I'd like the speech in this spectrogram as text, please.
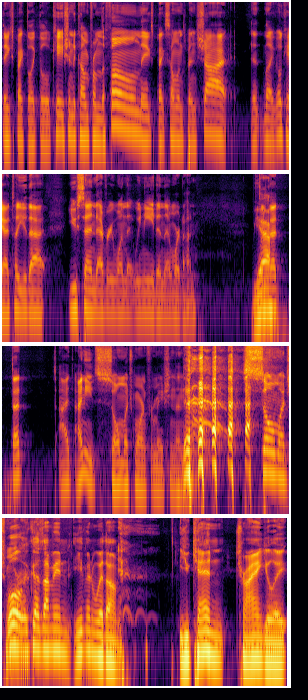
They expect like the location to come from the phone. They expect someone's been shot. And, Like, okay, I tell you that. You send everyone that we need, and then we're done. Yeah. like that that I, I need so much more information than that. so much more. Well, because I mean, even with um, you can triangulate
